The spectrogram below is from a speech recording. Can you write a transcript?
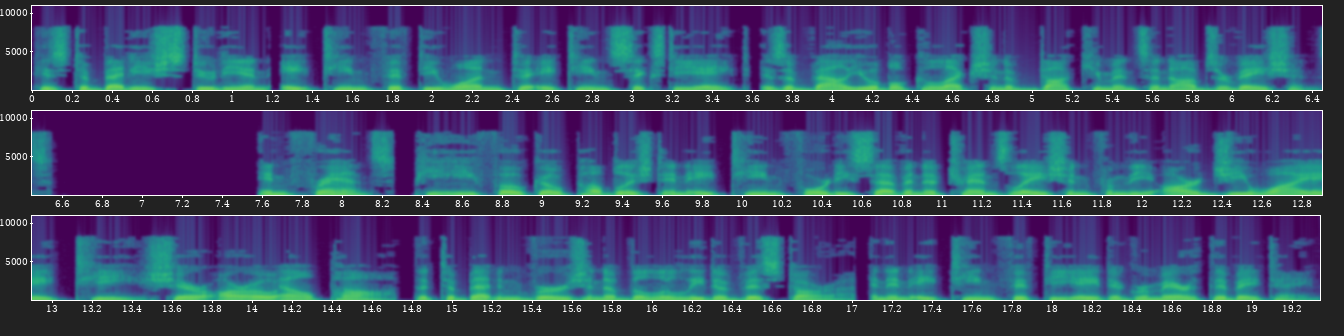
His Tibetische Studien (1851–1868) is a valuable collection of documents and observations. In France, P. E. Foucaux published in 1847 a translation from the Rgyat Sher Rol Pa, the Tibetan version of the Lalita Vistara, and in 1858 a Grammaire Tibétaine.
